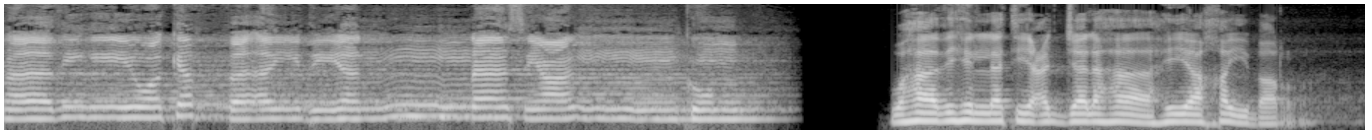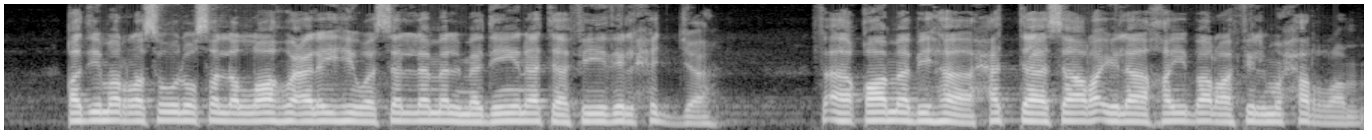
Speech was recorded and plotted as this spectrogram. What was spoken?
هذه وكف أيدي الناس عنكم. وهذه التي عجلها هي خيبر. قدم الرسول صلى الله عليه وسلم المدينة في ذي الحجة فأقام بها حتى سار إلى خيبر في المحرم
